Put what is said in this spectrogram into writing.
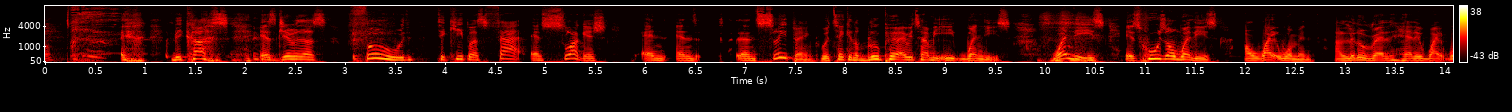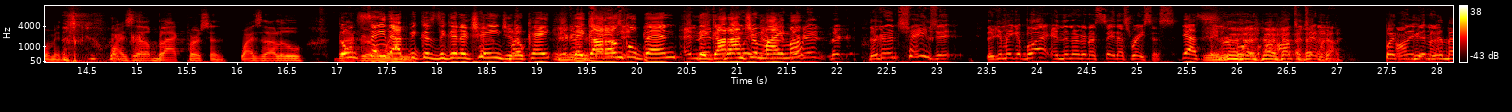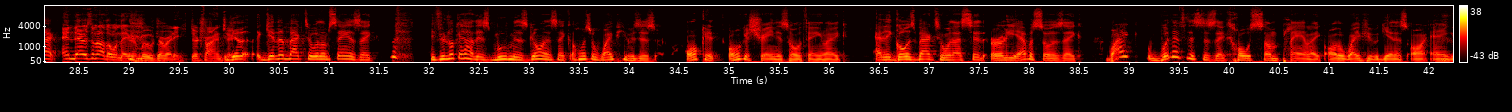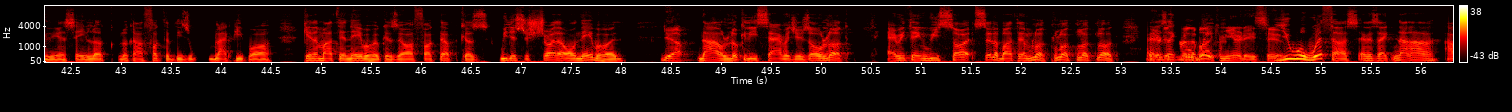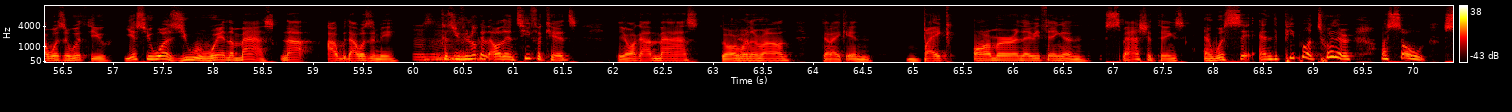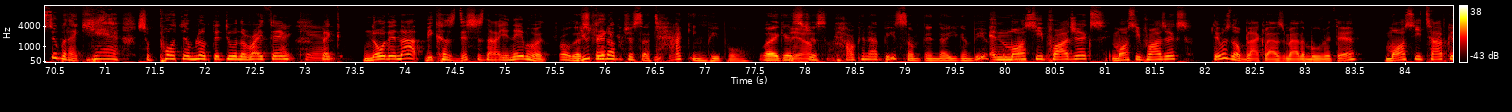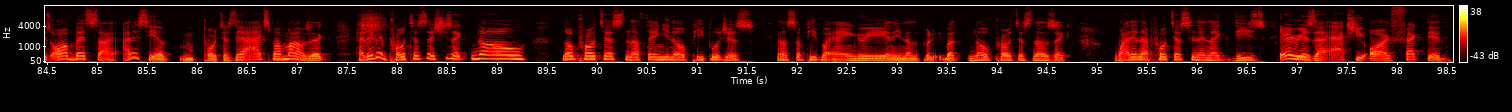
we go. because it's giving us food to keep us fat and sluggish and and and sleeping. We're taking the blue pill every time we eat Wendy's. Wendy's is who's on Wendy's? A white woman, a little red-headed white woman. Oh Why is that a black person? Why is that a little? black Don't girl say that Wendy's? because they're gonna change it, okay? they're They gonna got Uncle it. Ben, And they then- got wait, Aunt wait, they're Jemima. They're, gonna- they're, they're gonna change it. They're gonna make it black, and then they're gonna say that's racist. Yes. And remove Aunt Jemima. But get, get back. And there's another one they removed already. They're trying to. Get, get it back to what I'm saying. Is like, if you look at how this movement is going, it's like a bunch of white people just orchestrating this whole thing. Like, and it goes back to when I said early episodes, like, why? What if this is like whole some plan? Like all the white people get us all angry and say, look, look how fucked up these black people are. Get them out of their neighborhood because they're all fucked up because we just destroy our own neighborhood. Yep. Now look at these savages. Oh, look, everything we saw said about them. Look, look, look, look. And They're it's just like, for well, the wait, communities too. you were with us, and it's like, nah, I wasn't with you. Yes, you was. You were wearing the mask. Nah, I, that wasn't me. Mm-hmm. Because if you look at all the Antifa kids, they all got masks. They're all Yeah. running around. They're like in bike armor and everything and smashing things. And we're sit- and the people on Twitter are so stupid. Like, yeah, support them. Look, they're doing the right thing. can't. Like, no, they're not because this is not your neighborhood. Bro, they're You straight think- up just attacking people. Like it's Yeah. just how can that be something that you can be in for? Marcy Projects, Marcy Projects, there was no Black Lives Matter movement there. Marcy Tompkins, all Bed-Stuy. I didn't see a protest there. I asked my mom, I was like, have there been protests there? She's like, no, no protests, nothing. You know, people just, you know, some people angry and, you know, the police, but no protests. And I was like, why they're not protesting in like these areas that actually are affected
